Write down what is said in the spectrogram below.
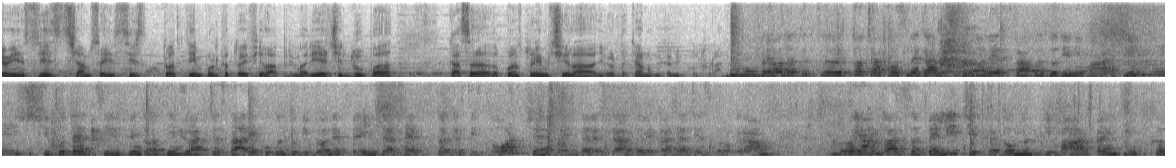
eu insist și am să insist tot timpul cât o fi la primărie și după, ca să construim și la Iordăteanu un cămin cultural. Nu vreau decât uh, tot ce a fost legat de biblionet s-a văzut din imagini și puteți, printr-o simplă accesare, cuvântul biblionet pe internet, să găsiți orice vă interesează legat de acest program. Vroiam doar să felicit pe domnul primar pentru că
